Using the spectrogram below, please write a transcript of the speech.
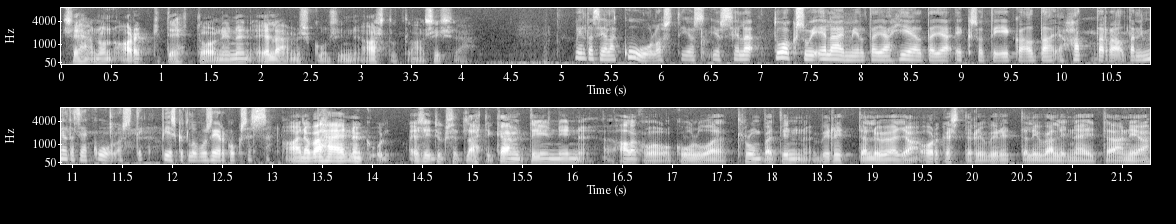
sehän on arkkitehtooninen elämys, kun sinne astutaan sisään. Miltä siellä kuulosti, jos, jos siellä tuoksui eläimiltä ja hieltä ja eksotiikalta ja hattaralta, niin miltä siellä kuulosti 50-luvun sirkuksessa? Aina vähän ennen kuin esitykset lähti käyntiin, niin alkoi kuulua trumpetin virittelyä ja orkesteri viritteli välineitään ja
